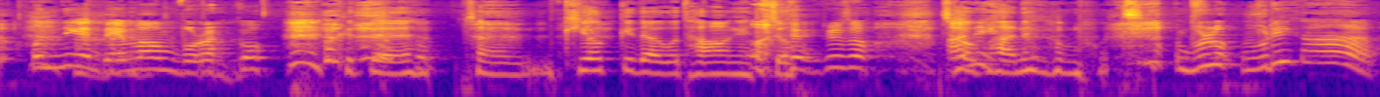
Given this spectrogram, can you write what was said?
언니가 내 마음 뭐라고 그때 참 귀엽기도 하고 당황했죠. 그래서 저 아니 반응은 뭐지? 물론 우리가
